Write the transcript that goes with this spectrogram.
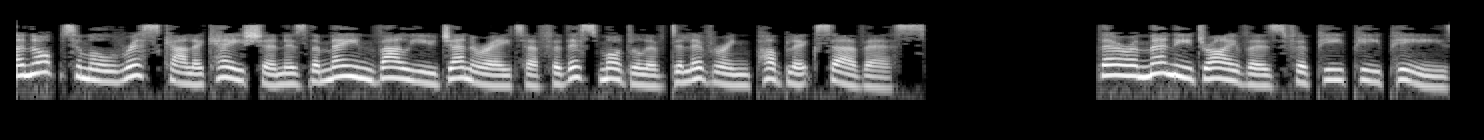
An optimal risk allocation is the main value generator for this model of delivering public service. There are many drivers for PPPs.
